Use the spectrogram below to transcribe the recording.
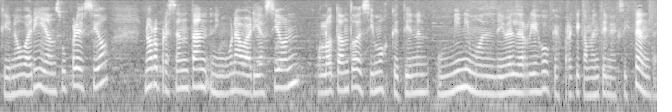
que no varían su precio, no representan ninguna variación, por lo tanto decimos que tienen un mínimo del nivel de riesgo que es prácticamente inexistente.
